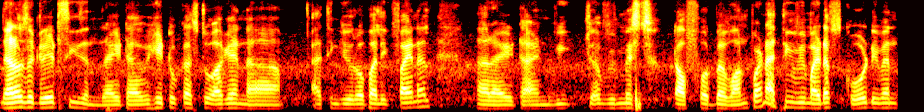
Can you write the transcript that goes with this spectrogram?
that was a great season, right? Uh, he took us to again, uh, I think Europa League final, uh, right? And we we missed top four by one point. I think we might have scored even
